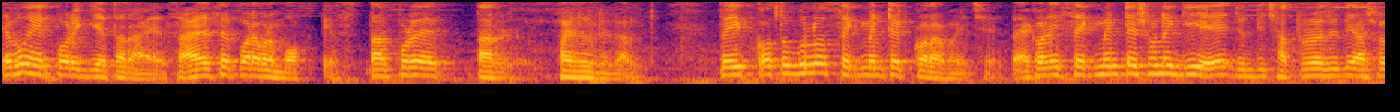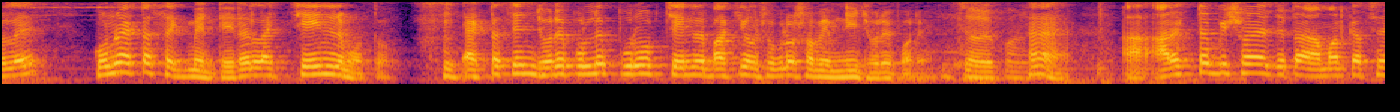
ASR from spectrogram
এবং এরপরে গিয়ে তার আইএস আইএস এর পরে আবার মক টেস্ট তারপরে তার ফাইনাল রেজাল্ট তো এই কতগুলো সেগমেন্টেড করা হয়েছে? তো এখন এই সেগমেন্টেশনে গিয়ে যদি ছাত্ররা যদি আসলে কোনো একটা সেগমেন্টে এটা লাইক চেইনের মতো একটা চেন ঝরে পড়লে পুরো চেইনের বাকি অংশগুলো সব এমনি ঝরে পড়ে। হ্যাঁ আরেকটা বিষয় যেটা আমার কাছে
